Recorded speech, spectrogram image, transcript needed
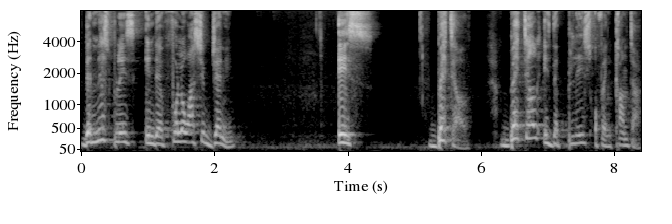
the next place in the followership journey is Bethel. Bethel is the place of encounter.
